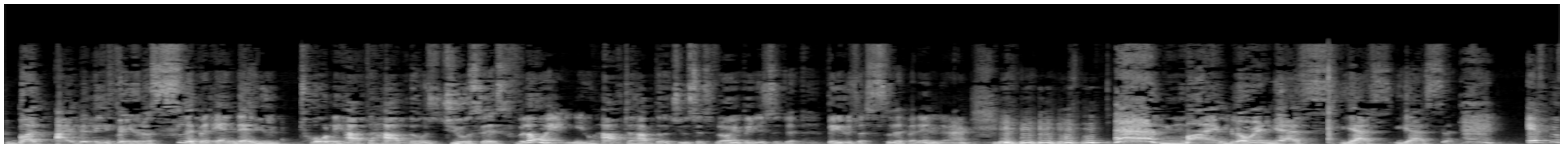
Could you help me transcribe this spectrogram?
But i believe for you to slip it in there you totally have to have those juices flowing. You have to have those juices flowing for you to just, for you to just slip it in there. Mind blowing yes yes yes. If the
